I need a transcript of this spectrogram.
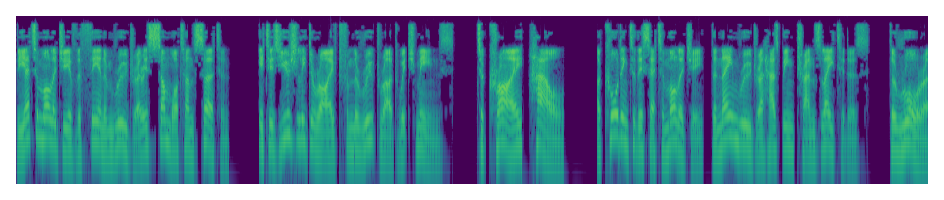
The etymology of the theonym Rudra is somewhat uncertain. It is usually derived from the root rud which means to cry, howl. According to this etymology, the name Rudra has been translated as the roarer.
